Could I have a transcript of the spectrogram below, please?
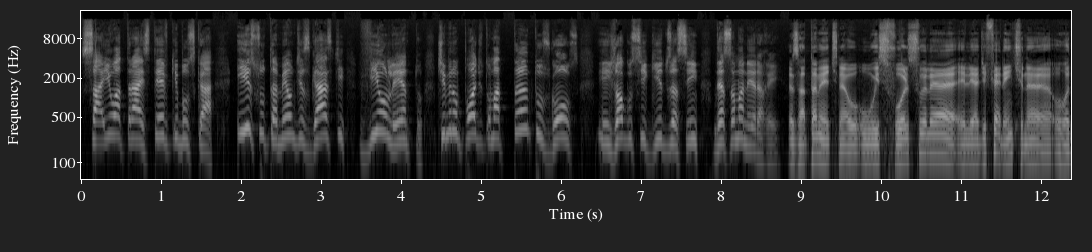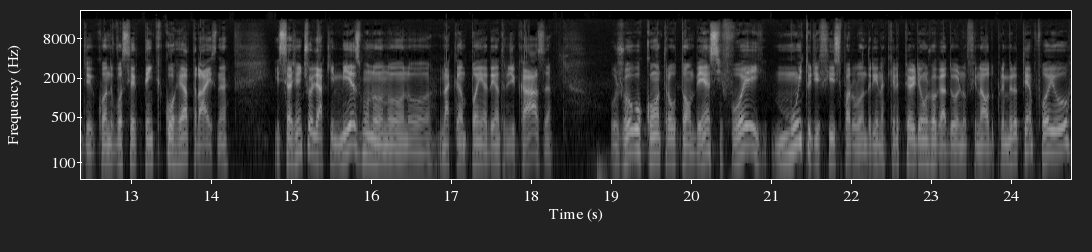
saiu atrás, teve que buscar. Isso também é um desgaste violento. O time não pode tomar tantos gols em jogos seguidos assim, dessa maneira, Rei. Exatamente, né? O, o esforço ele é, ele é diferente, né, Rodrigo, quando você tem que correr atrás, né? E se a gente olhar aqui mesmo no, no- no- na campanha dentro de casa, o jogo contra o Tombense foi muito difícil para o Londrina, que ele perdeu um jogador no final do primeiro tempo, foi o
